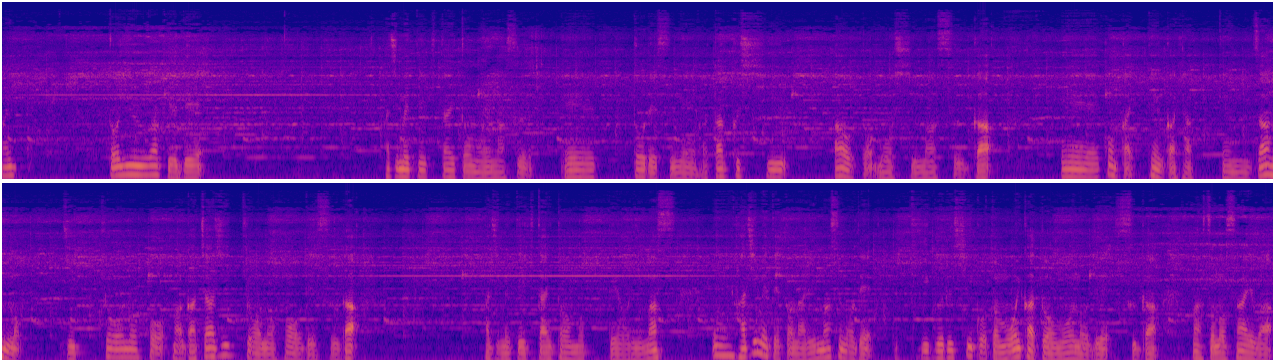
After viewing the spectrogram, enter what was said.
はい。というわけで、始めていきたいと思います。えー、っとですね、私、青と申しますが、えー、今回、天下百軒山の実況の方、まあ、ガチャ実況の方ですが、始めていきたいと思っております。えー初めてとなりますので、お聞き苦しいことも多いかと思うのですが、まあ、その際は、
